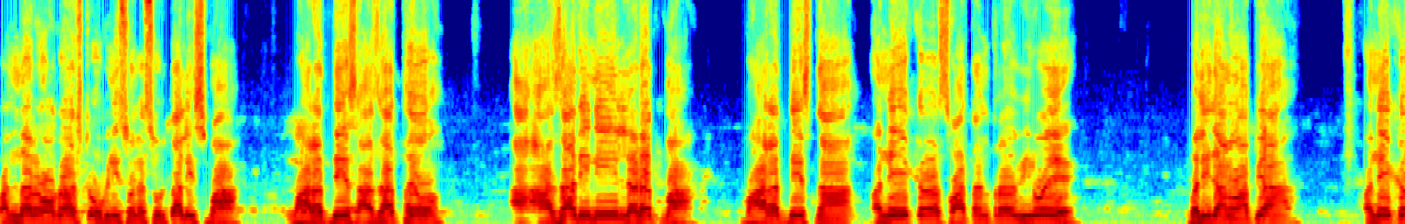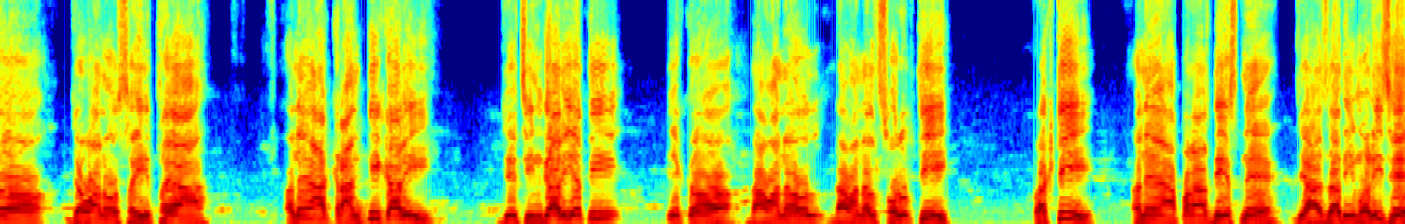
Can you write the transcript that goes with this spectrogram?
પંદર ઓગસ્ટ ઓગણીસો ને સુડતાલીસમાં ભારત દેશ આઝાદ થયો. આ આઝાદીની લડતમાં ભારત દેશના અનેક સ્વાતંત્ર્ય વીરોએ બલિદાનો આપ્યા. અનેક જવાનો શહીદ થયા. અને આ ક્રાંતિકારી જે ચિનગારી હતી, એક દાવાનલ દાવાનલ સ્વરૂપથી પ્રગટી અને આપણા દેશને જે આઝાદી મળી છે,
